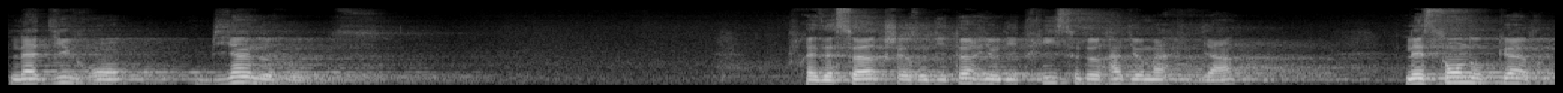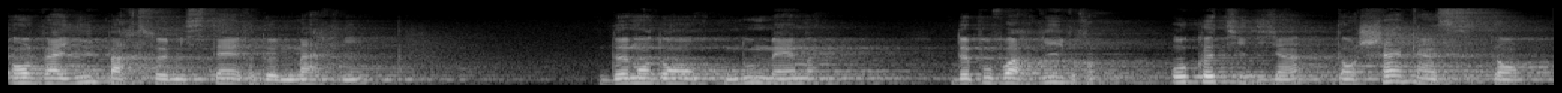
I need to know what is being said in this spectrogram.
la diront bienheureuse. Frères et sœurs, chers auditeurs et auditrices de Radio Maria, Laissons nos cœurs envahis par ce mystère de Marie. Demandons nous-mêmes de pouvoir vivre au quotidien, dans chaque instant,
